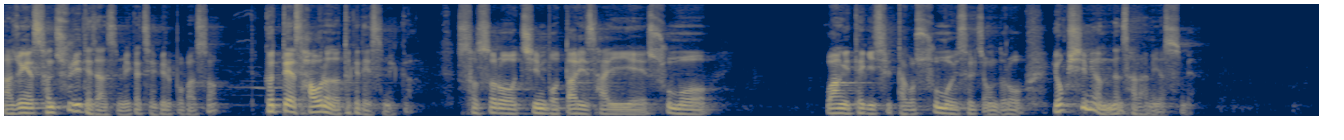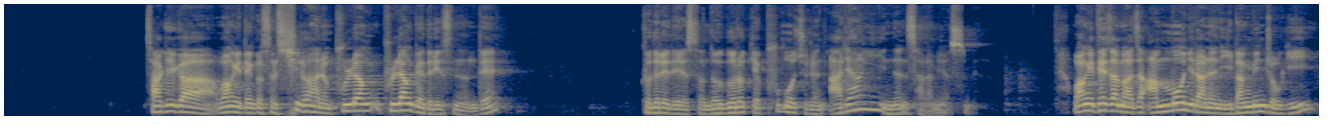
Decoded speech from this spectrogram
나중에 선출이 되지 않습니까? 제비를 뽑아서. 그때 사울은 어떻게 됐습니까? 스스로 진 보따리 사이에 숨어 왕이 되기 싫다고 숨어 있을 정도로 욕심이 없는 사람이었습니다. 자기가 왕이 된 것을 싫어하는 불량, 불량배들이 있었는데 그들에 대해서 너그럽게 품어주는 아량이 있는 사람이었습니다. 왕이 되자마자 암몬이라는 이방 민족이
